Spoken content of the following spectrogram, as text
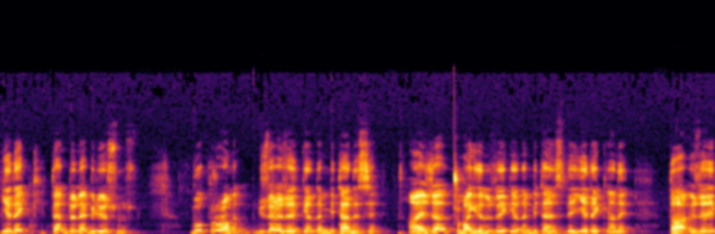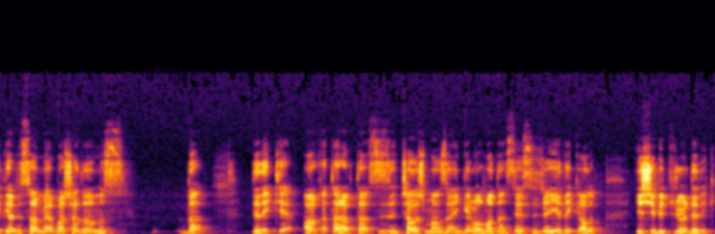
yedekten dönebiliyorsunuz. Bu programın güzel özelliklerinden bir tanesi. Ayrıca hoşuma giden özelliklerden bir tanesi de yedek hani daha özelliklerini saymaya başladığımız da dedik ki arka tarafta sizin çalışmanıza engel olmadan sessizce yedek alıp işi bitiriyor dedik.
